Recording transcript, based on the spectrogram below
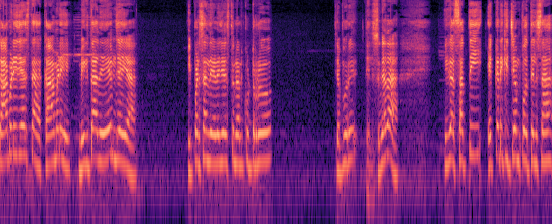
కామెడీ చేస్తా కామెడీ. మిగతాది ఏం చెయ్య? ఇప్పటి సంది ఏడ చేస్తున్నా అనుకుంటారు చెప్పురి తెలుసు కదా. ఇక సత్తి ఎక్కడికి చెంపో తెలుసా?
